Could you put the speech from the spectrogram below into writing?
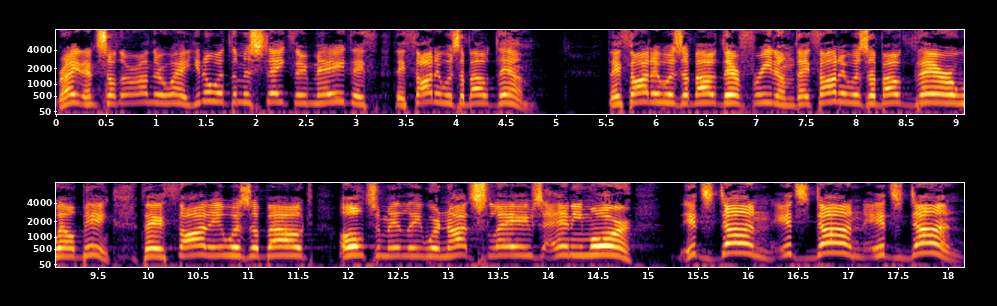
right and so they're on their way you know what the mistake they made they they thought it was about them they thought it was about their freedom. They thought it was about their well being. They thought it was about ultimately, we're not slaves anymore. It's done. It's done. It's done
